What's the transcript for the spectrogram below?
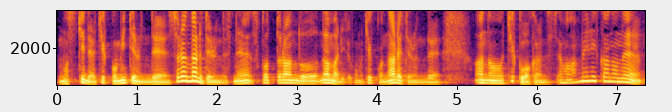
も好きで結構見てるんでそれは慣れてるんですね。スコットランドなまりとかも結構慣れてるんで。あの結構分かるんです。でもアメリカのね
